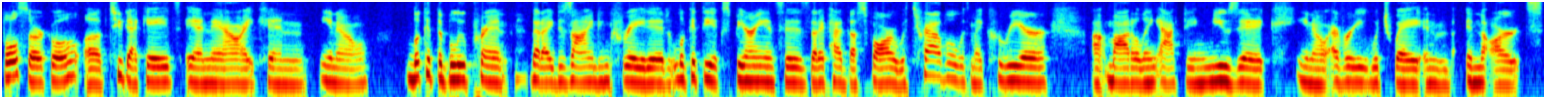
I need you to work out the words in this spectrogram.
full circle of two decades and now i can you know look at the blueprint that i designed and created look at the experiences that i've had thus far with travel with my career uh, modeling acting music you know every which way in in the arts.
